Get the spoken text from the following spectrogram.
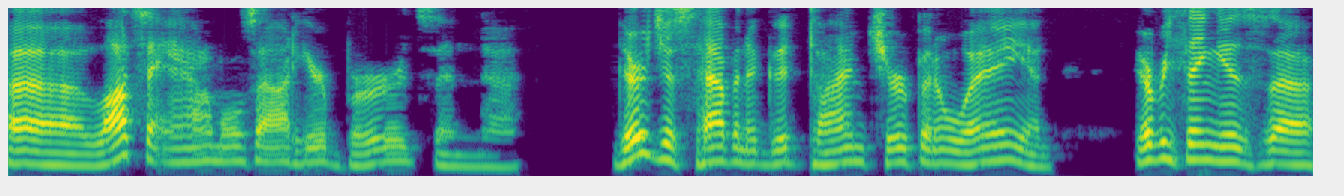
Uh, lots of animals out here, birds, and uh, they're just having a good time chirping away, and everything is uh,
